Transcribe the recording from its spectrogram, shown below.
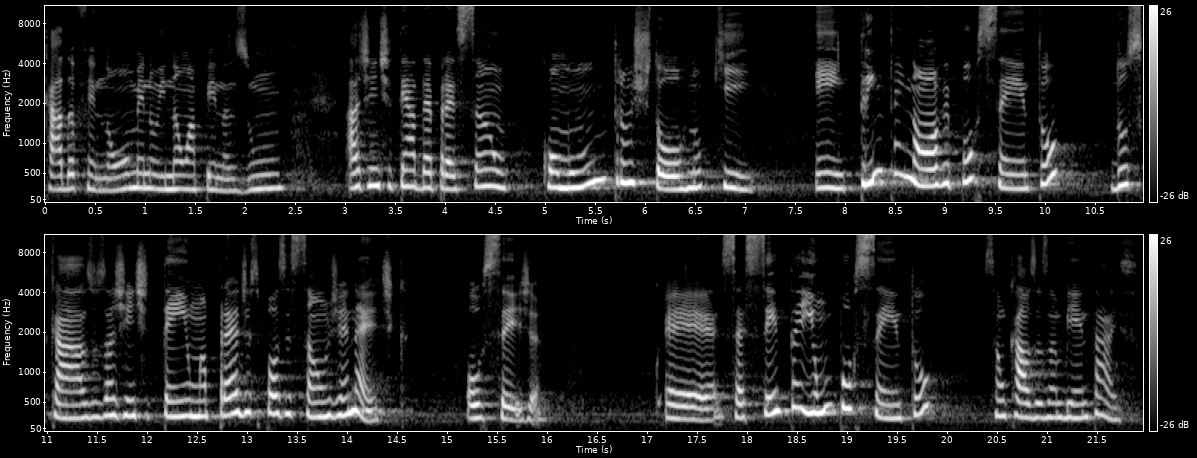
cada fenômeno e não apenas um. A gente tem a depressão como um transtorno que, em 39% dos casos, a gente tem uma predisposição genética, ou seja, é, 61% são causas ambientais.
